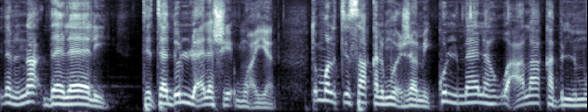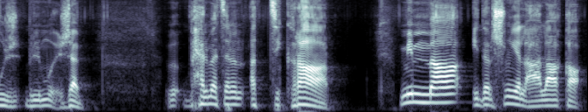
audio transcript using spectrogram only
إذا هنا دلالي تدل على شيء معين. ثم الالتصاق المعجمي كل ما له علاقة بالمج... بالمعجم. بحال مثلا التكرار. مما إذا شنو هي العلاقة؟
